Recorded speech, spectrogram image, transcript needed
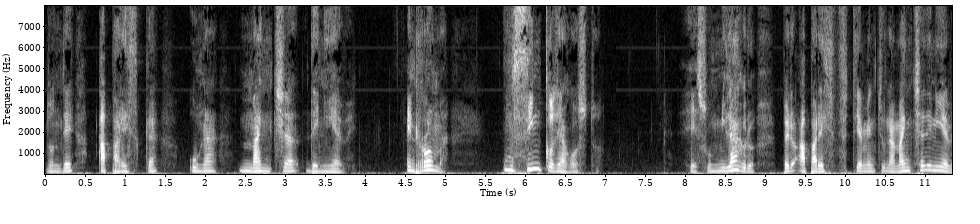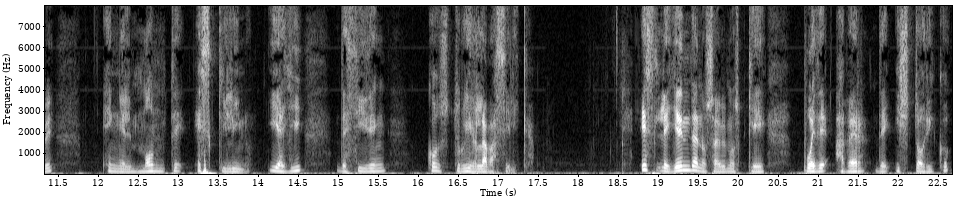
donde aparezca una mancha de nieve. En Roma, un 5 de agosto. Es un milagro, pero aparece efectivamente una mancha de nieve en el monte Esquilino, y allí deciden construir la basílica. Es leyenda, no sabemos qué puede haber de histórico,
